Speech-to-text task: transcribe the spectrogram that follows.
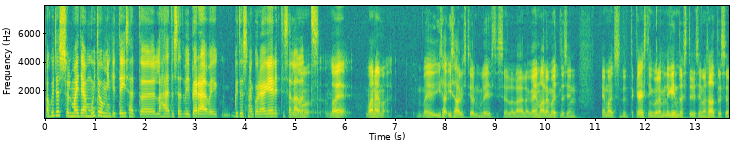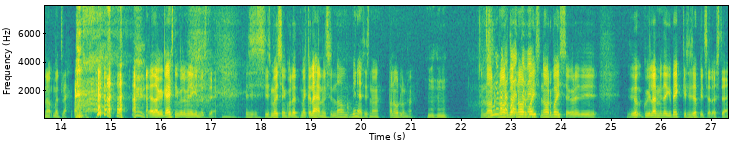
aga kuidas sul, ma ei tea, muidu mingid teised äh, lähedased või pere või kuidas nagu reageeriti sellele no, et no e- vanema, ma ei, isa, isa vist ei olnud mul Eestis sellel ajal, aga emale ma ütlesin, ema ütles, et casting ule mine kindlasti, sinna saatesse, no mõtle. ja aga casting ule mine kindlasti. Ja siis, siis ma ütlesin, kuule, et ma ikka lähen, ütlesin, no mine siis noh, pane hullu noh. Mhm. See noor, noor noor poiss, noor poiss ja kuradi, kui läheb midagi pekki, siis õpid sellest ja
